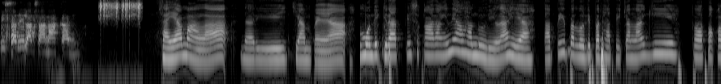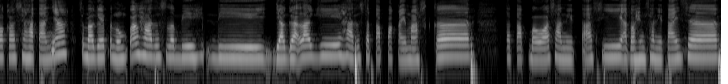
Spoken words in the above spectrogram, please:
bisa dilaksanakan. Saya Mala dari Ciampea. Mudik gratis sekarang ini alhamdulillah ya, tapi perlu diperhatikan lagi protokol kesehatannya sebagai penumpang harus lebih dijaga lagi, harus tetap pakai masker, tetap bawa sanitasi atau hand sanitizer,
